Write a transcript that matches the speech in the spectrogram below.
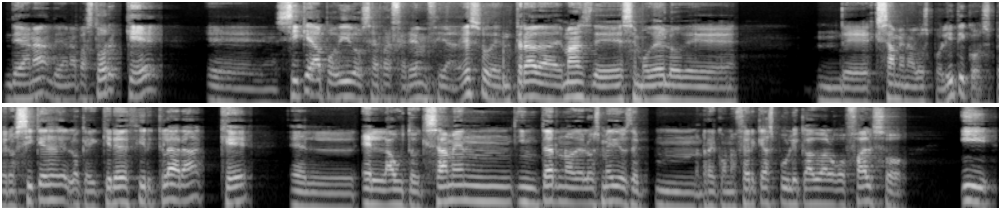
de Ana, de Ana Pastor, que eh, sí que ha podido ser referencia de eso, de entrada además de ese modelo de, de examen a los políticos. Pero sí que lo que quiere decir Clara, que el, el autoexamen interno de los medios de mm, reconocer que has publicado algo falso y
